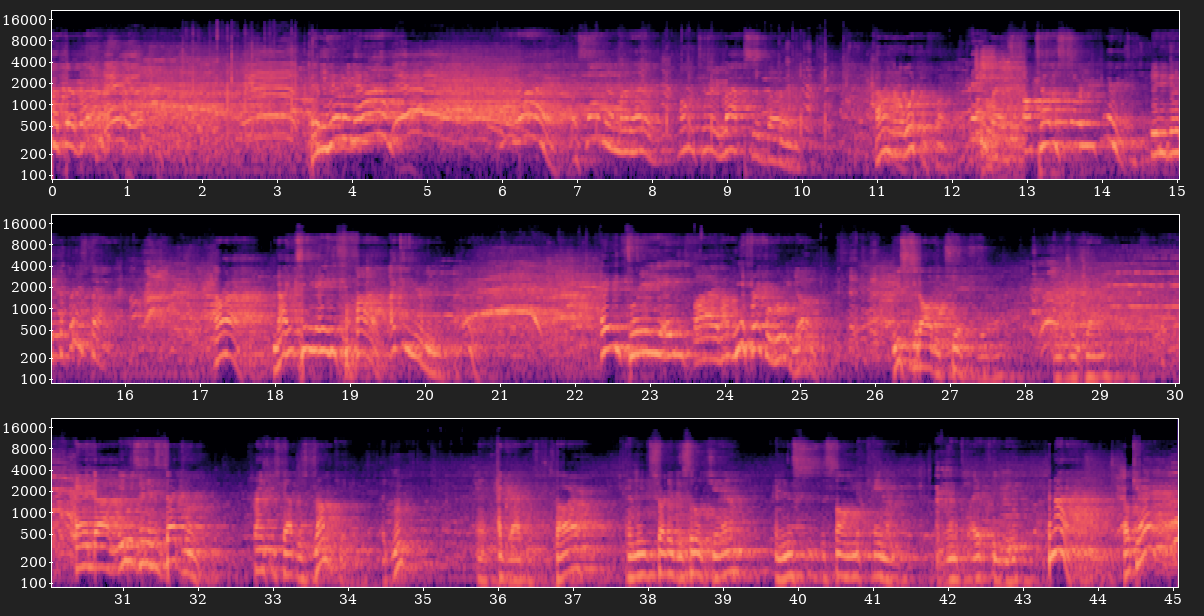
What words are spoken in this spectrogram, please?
out there, buddy? There you go. Yeah. Can you hear me now? Yeah. All right. I sound I might have had a momentary lapse of, uh, I don't know what the fuck. Anyways, I'll tell the story again since you didn't get it the first time. All right, 1985. I can hear me. Hey. 83, 85. I- Me and Frank were really young. We used to get all the chicks, you know. And uh, we was in his bedroom. Frank used to have this drum kit in his bedroom. And I grabbed his guitar, and we started this little jam, and this is the song that came out. I'm gonna play it for you tonight. Okay?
